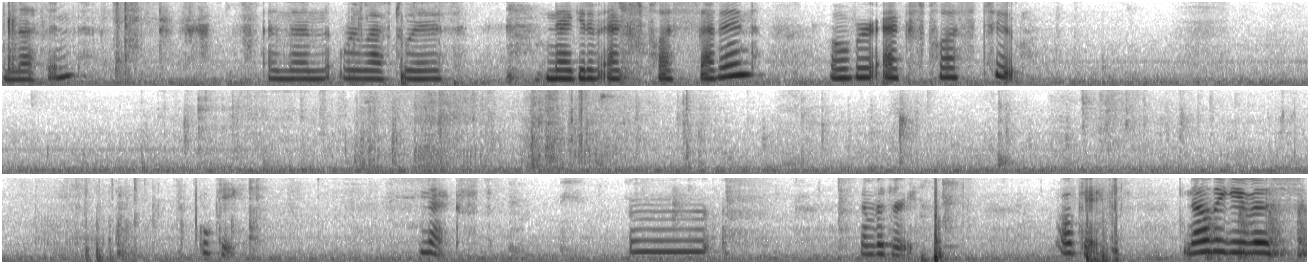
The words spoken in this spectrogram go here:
nothing. And then we're left with negative x plus 7 over x plus 2. Okay. Next. Uh, number three. Okay. Now they gave us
